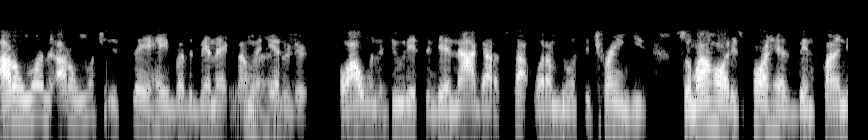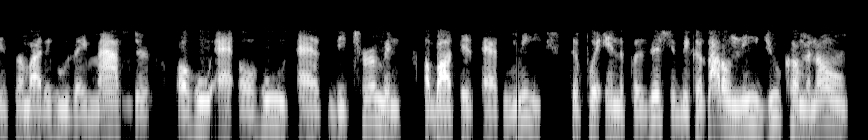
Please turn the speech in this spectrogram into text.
I don't want I don't want you to say, Hey brother Ben X, I'm right. an editor or I want to do this and then now I gotta stop what I'm doing to train you. So my hardest part has been finding somebody who's a master or who at or who's as determined about this as me to put in the position because I don't need you coming on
